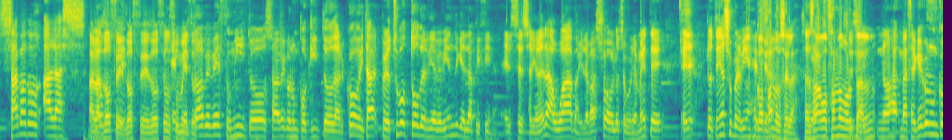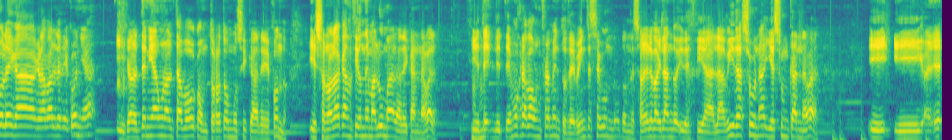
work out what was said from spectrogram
sábado a las A las 12, 12, 12 un Empezó a zumito. beber zumito, ¿sabe? Con un poquito de alcohol y tal. Pero estuvo todo el día bebiendo y en la piscina. Él se salía del agua, bailaba solo, se volvía a meter. Él lo tenía súper bien gestionado. Gozándosela. Se la estaba gozando mortal, ¿no? Nos- me acerqué con un colega a grabarle de coña. Y claro, él tenía un altavoz con todo el rato música de fondo. Y sonó la canción de Maluma, la de Carnaval. Y te, le- te hemos grabado un fragmento de 20 segundos donde sale él bailando y decía: La vida es una y es un carnaval. Y, y, eh,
